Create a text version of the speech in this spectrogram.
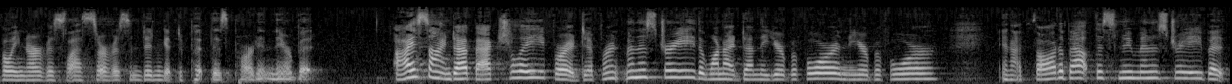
really nervous last service and didn't get to put this part in there, but I signed up actually for a different ministry, the one I'd done the year before and the year before. And I thought about this new ministry, but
